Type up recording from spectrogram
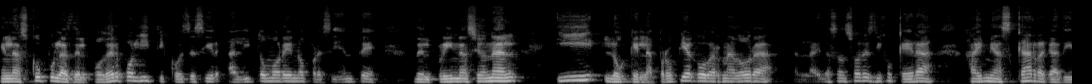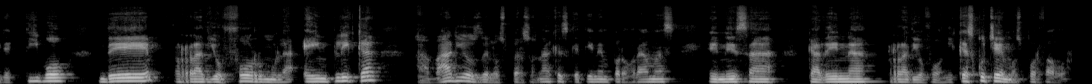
en las cúpulas del poder político, es decir, Alito Moreno, presidente del PRI nacional, y lo que la propia gobernadora Laida Sansores dijo que era Jaime Azcárraga, directivo de Radio Fórmula, e implica a varios de los personajes que tienen programas en esa cadena radiofónica. Escuchemos, por favor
